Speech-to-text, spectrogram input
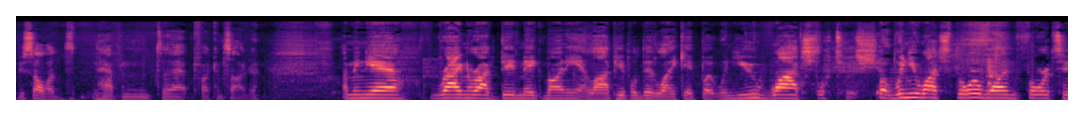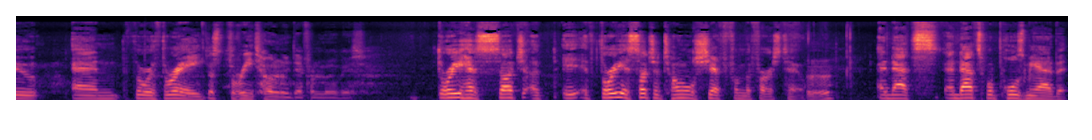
we saw what happened to that fucking saga. I mean, yeah, Ragnarok did make money, and a lot of people did like it. But when you watch, Thor two is shit. but when you watch Thor one, Thor two, and Thor three, Just three totally different movies. three has such a it, three is such a tonal shift from the first 2 Mm-hmm. and that's and that's what pulls me out of it.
